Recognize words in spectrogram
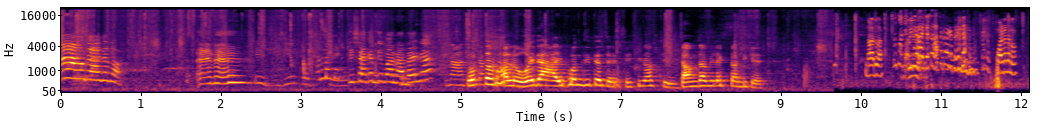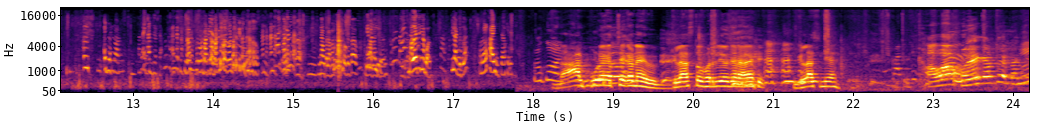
এনে তাই না না তোর তো ভালো ওই যে আইফোন জিতেছে তুই কি ভাবছিস জামজাম ইলেকট্রনিকে নাল পুড়ে যাচ্ছে এখানে গ্লাস তো ভরে লিও যারা গ্লাস নিয়ে। খাওয়া হয়ে গেছে নাকি?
